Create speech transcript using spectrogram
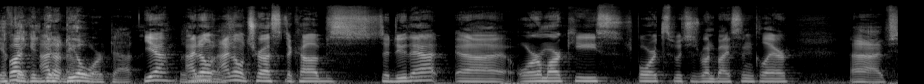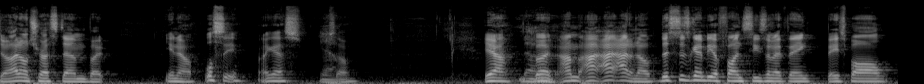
if But they could get a don't know. deal worked out. yeah, I don't knows? I don't trust the Cubs to do that uh, or Marquee Sports, which is run by Sinclair. Uh, so I don't trust them, but you know we'll see. I guess. Yeah. So. Yeah, No. but I'm I, I don't know. This is going to be a fun season. I think baseball.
